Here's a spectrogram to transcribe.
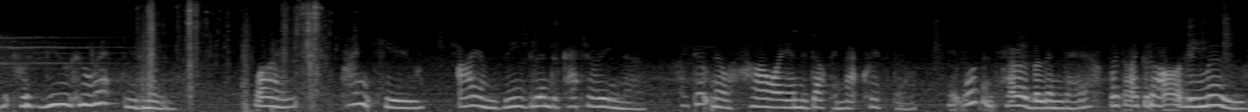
It was you who rescued me. Why, thank you. I am Sieglinde of Catarina. I don't know how I ended up in that crystal. It wasn't terrible in there, but I could hardly move.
